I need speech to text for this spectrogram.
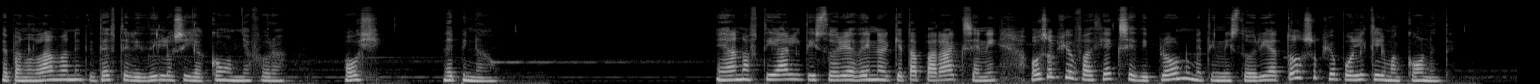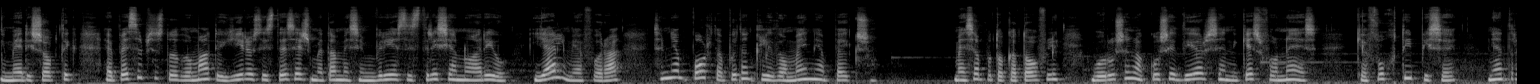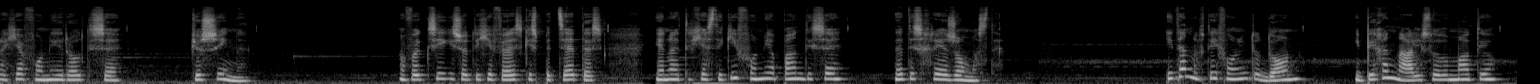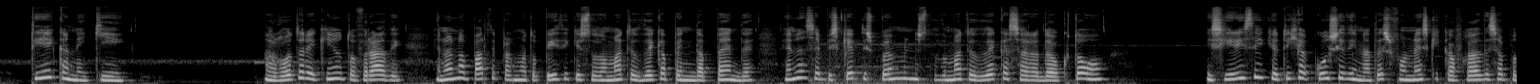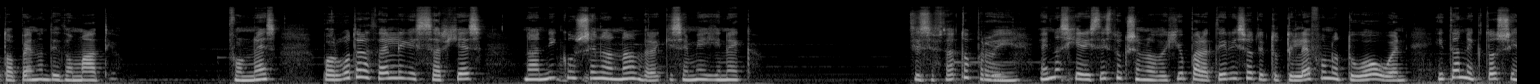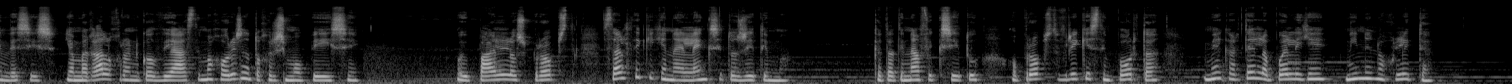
Επαναλάμβανε τη δεύτερη δήλωση για ακόμα μια φορά «Όχι, δεν πεινάω». Εάν αυτή η όλη ιστορία δεν είναι αρκετά παράξενη, όσο πιο βαθιά ξεδιπλώνουμε την ιστορία τόσο πιο πολύ κλιμακώνεται. Η Μέρι Σόπτικ επέστρεψε στο δωμάτιο γύρω στις 4 μετά μεσημβρία στις 3 Ιανουαρίου, για άλλη μια φορά σε μια πόρτα που ήταν κλειδωμένη απ' έξω. Μέσα από το κατόφλι μπορούσε να ακούσει δύο αρσενικές φωνές και αφού χτύπησε, μια τραχιά φωνή ρώτησε «Ποιος είναι» αφού εξήγησε ότι είχε φρέσκες πετσέτες, η ανατριχιαστική φωνή απάντησε «Δεν τις χρειαζόμαστε». Ήταν αυτή η φωνή του Ντόν, υπήρχαν άλλοι στο δωμάτιο, τι έκανε εκεί; Αργότερα εκείνο το βράδυ, ενώ ένα πάρτι πραγματοποιήθηκε στο δωμάτιο 1055, ένας επισκέπτης που έμενε στο δωμάτιο 1048 ισχυρίστηκε ότι είχε ακούσει δυνατές φωνές και καυγάδες από το απέναντι δωμάτιο. Φωνές που αργότερα θα έλεγε στις αρχές να ανήκουν σε έναν άνδρα και σε μια γυναίκα. Στις 7 το πρωί, ένας χειριστής του ξενοδοχείου παρατήρησε ότι το τηλέφωνο του Owen ήταν εκτός σύνδεσης για μεγάλο χρονικό διάστημα χωρίς να το χρησιμοποιήσει. Ο υπάλληλος Πρόπστ στάλθηκε για να ελέγξει το ζήτημα. Κατά την άφηξή του, ο Πρόπστ βρήκε στην πόρτα μια καρτέλα που έλεγε «Μην ενοχλείτε»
